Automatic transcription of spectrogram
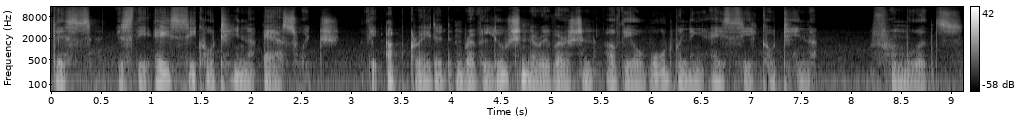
This is the AC Cortina AirSwitch, the upgraded and revolutionary version of the award winning AC Cortina from Wood's.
